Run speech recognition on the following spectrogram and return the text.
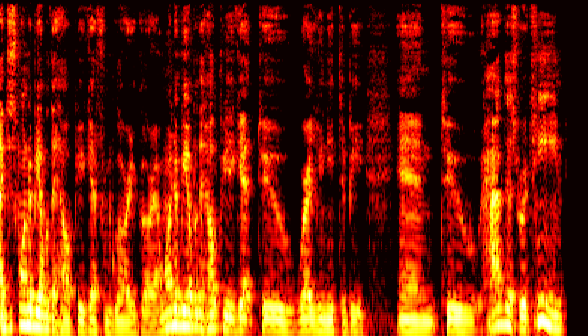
I just want to be able to help you get from glory to glory. I want to be able to help you get to where you need to be, and to have this routine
